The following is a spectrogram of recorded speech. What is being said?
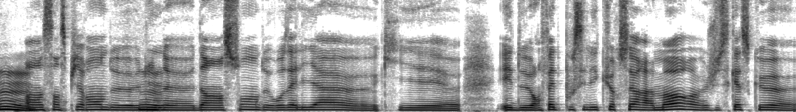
mmh. en s'inspirant de, d'un son de Rosalia euh, qui est et de en fait pousser les curseurs à mort jusqu'à ce que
